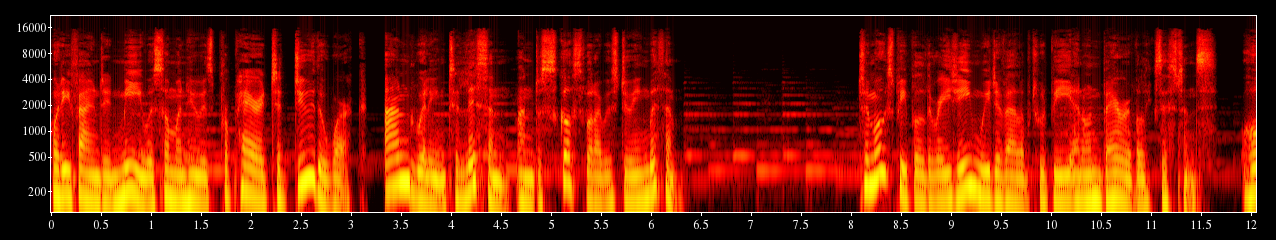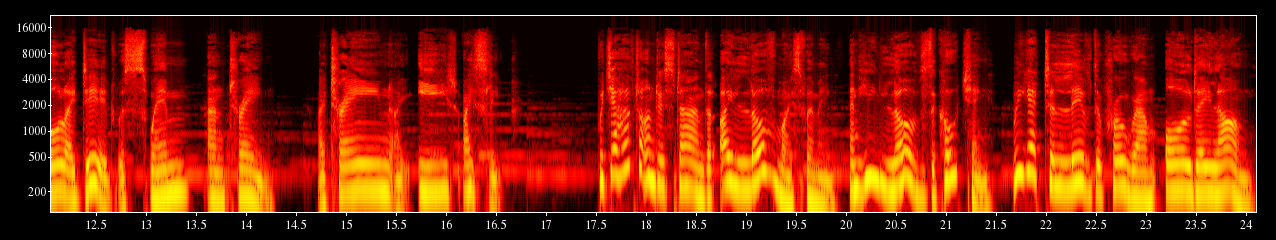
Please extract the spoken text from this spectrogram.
What he found in me was someone who is prepared to do the work and willing to listen and discuss what I was doing with him. To most people, the regime we developed would be an unbearable existence. All I did was swim and train. I train, I eat, I sleep. But you have to understand that I love my swimming and he loves the coaching. We get to live the programme all day long.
